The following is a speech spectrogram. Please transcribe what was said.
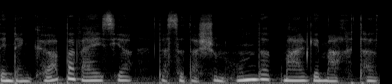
denn dein Körper weiß ja, dass er das schon hundertmal gemacht hat.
